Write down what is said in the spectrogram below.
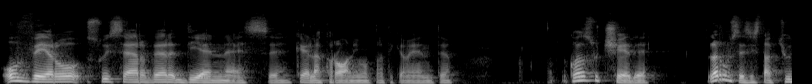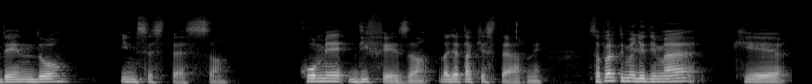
ovvero sui server DNS, che è l'acronimo praticamente. Cosa succede? La Russia si sta chiudendo in se stessa come difesa dagli attacchi esterni. Saprete meglio di me che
